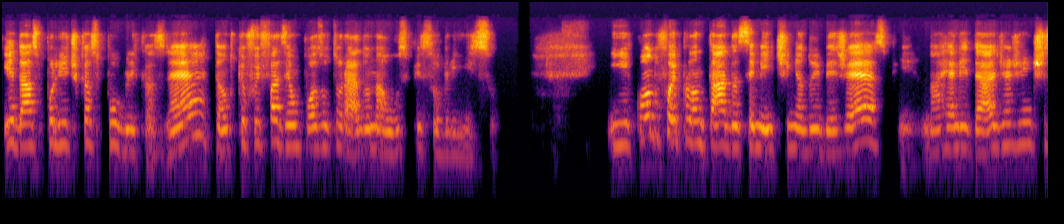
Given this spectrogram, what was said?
e das políticas públicas, né? Tanto que eu fui fazer um pós-doutorado na USP sobre isso. E quando foi plantada a sementinha do IBGESP, na realidade a gente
